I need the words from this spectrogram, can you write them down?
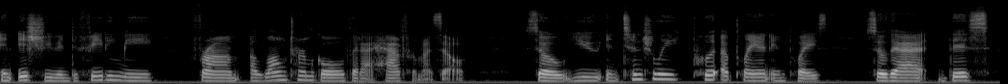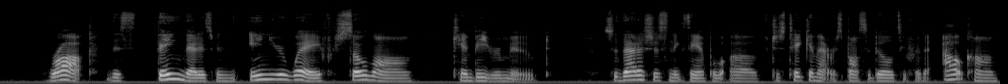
an issue in defeating me from a long term goal that I have for myself. So you intentionally put a plan in place so that this rock, this thing that has been in your way for so long, can be removed. So that is just an example of just taking that responsibility for the outcome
